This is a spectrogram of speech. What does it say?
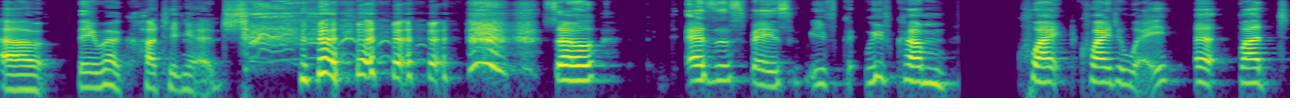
uh, they were cutting edge. so, as a space, we've we've come quite quite a way, uh, but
